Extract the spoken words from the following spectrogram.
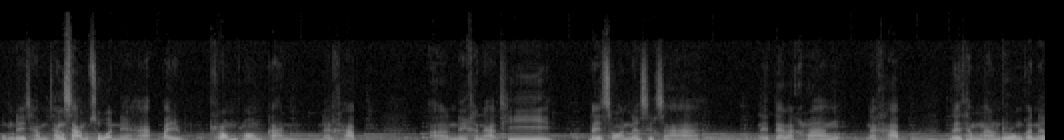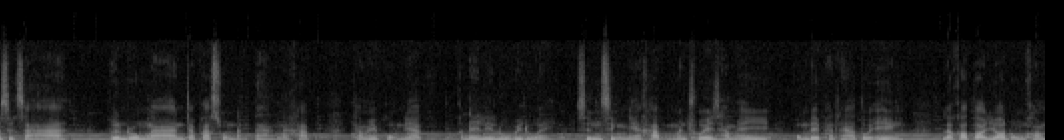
ผมได้ทำทั้ง 3 ส่วนเนี่ยฮะไปพร้อมๆกันนะครับในขณะที่ได้สอนนักศึกษาในแต่ละครั้งนะครับ ได้ทำงานร่วมกับนักศึกษา เพื่อนร่วมงานจากภาคส่วนต่างๆนะครับทำให้ผมเนี่ยก็ได้เรียนรู้ไปด้วย ซึ่งสิ่งนี้ครับมันช่วยทำให้ผมได้พัฒนาตัวเอง แล้วก็ต่อยอดองค์ความ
